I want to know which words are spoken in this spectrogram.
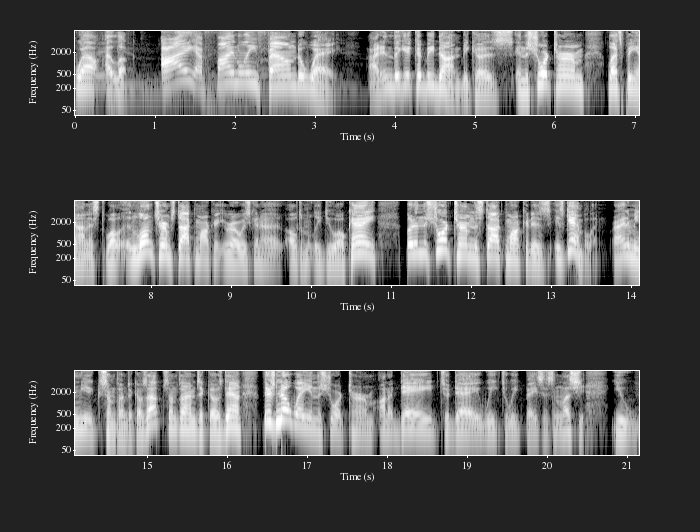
Well, I, look, I have finally found a way. I didn't think it could be done because in the short term, let's be honest. Well, in long term stock market, you're always going to ultimately do okay, but in the short term, the stock market is is gambling, right? I mean, you, sometimes it goes up, sometimes it goes down. There's no way in the short term, on a day to day, week to week basis, unless you you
